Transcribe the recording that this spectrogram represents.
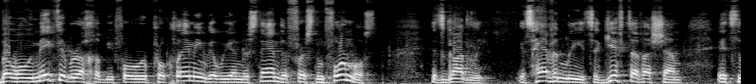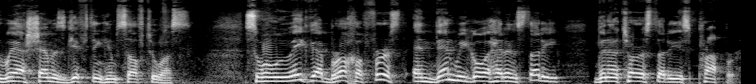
But when we make the bracha before, we're proclaiming that we understand that first and foremost, it's godly, it's heavenly, it's a gift of Hashem, it's the way Hashem is gifting Himself to us. So when we make that bracha first, and then we go ahead and study, then our Torah study is proper.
